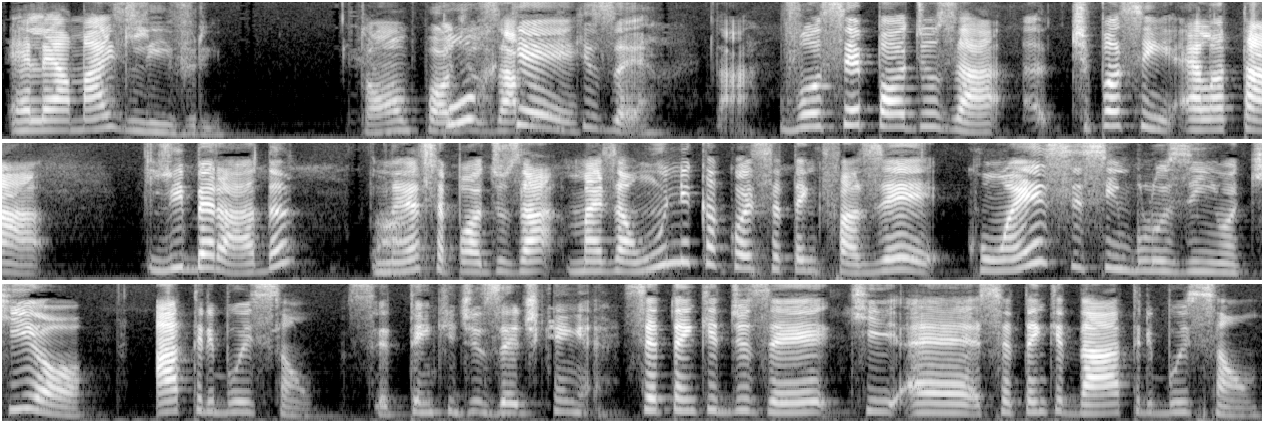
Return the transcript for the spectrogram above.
ela é a mais livre. Então pode Por usar o que quiser. Tá. Você pode usar, tipo assim, ela tá liberada, Tá. né? Você pode usar, mas a única coisa que você tem que fazer com esse símbolozinho aqui, ó, atribuição. Você tem que dizer de quem é. Você tem que dizer que é, você tem que dar atribuição,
